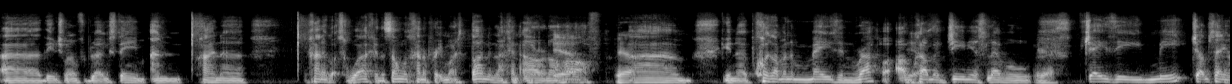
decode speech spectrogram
uh, the instrumental for blowing steam, and kind of kind of got to work and the song was kind of pretty much done in like an hour and a Yeah. half Yeah. um you know because i'm an amazing rapper i'm Yes. kind of a genius level Yes. Jay-Z me. Do you know what I'm saying?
